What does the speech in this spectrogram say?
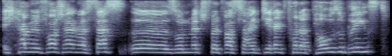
Ich kann mir vorstellen, dass das äh, so ein Match wird, was du halt direkt vor der Pause bringst.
